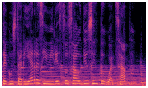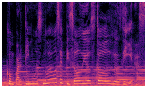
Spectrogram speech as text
¿Te gustaría recibir estos audios en tu WhatsApp? Compartimos nuevos episodios todos los días.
